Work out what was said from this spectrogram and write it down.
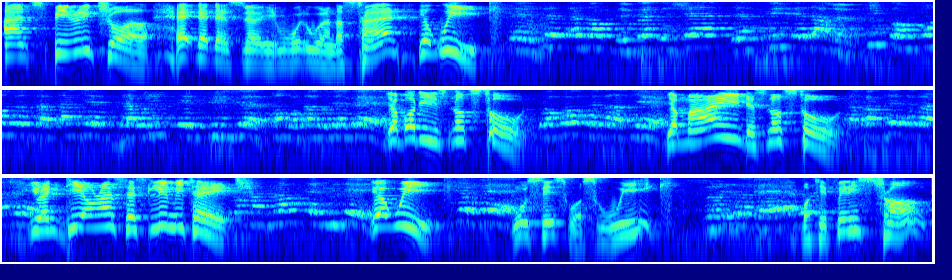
and spiritual. Eh, we understand you're weak. Your body is not stone. Your mind is not stone. Your endurance is limited. You are weak. Moses was weak, but he finished strong.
